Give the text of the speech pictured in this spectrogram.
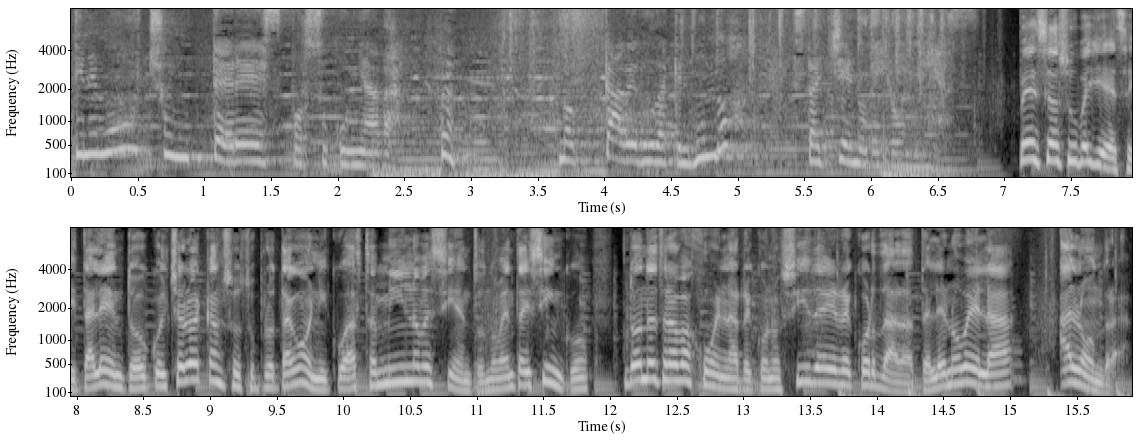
tiene mucho interés por su cuñada. No cabe duda que el mundo está lleno de ironías. Pese a su belleza y talento, Colchero alcanzó su protagónico hasta 1995, donde trabajó en la reconocida y recordada telenovela Alondra,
